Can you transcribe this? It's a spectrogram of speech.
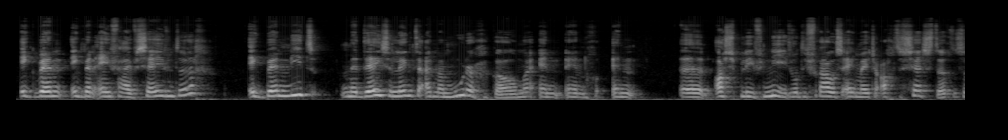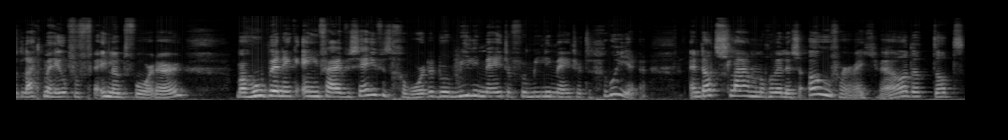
ik ben, ik ben 1,75. Ik ben niet met deze lengte uit mijn moeder gekomen. En, en, en uh, alsjeblieft niet, want die vrouw is 1,68 meter. Dus dat lijkt me heel vervelend voor haar. Maar hoe ben ik 1,75 geworden? Door millimeter voor millimeter te groeien. En dat slaan we nog wel eens over, weet je wel. Dat, dat,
